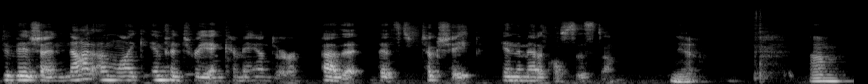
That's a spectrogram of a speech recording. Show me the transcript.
division, not unlike infantry and commander, uh, that, that took shape in the medical system. Yeah. Um,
